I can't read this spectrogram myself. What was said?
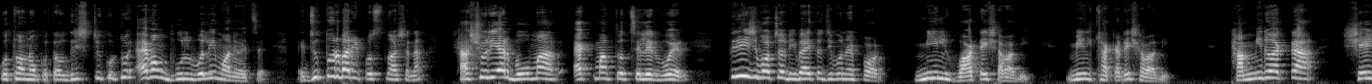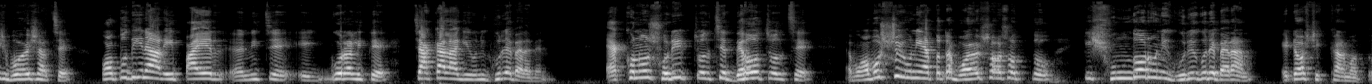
কোথাও না কোথাও দৃষ্টিকটু এবং ভুল বলেই মনে হয়েছে। জুতোর বাড়ির প্রশ্ন আসে না। শাশুড়ি আর বৌমার একমাত্র ছেলের বউয়ের ত্রিশ বছর বিবাহিত জীবনের পর মিল হওয়াটাই স্বাভাবিক, মিল থাকাটাই স্বাভাবিক। ঠাম্মিরও একটা শেষ বয়স আছে, কতদিন আর এই পায়ের নিচে এই গোড়ালিতে চাকা লাগিয়ে উনি ঘুরে বেড়াবেন? এখনও শরীর চলছে, দেহ চলছে, এবং অবশ্যই উনি এতটা বয়স হওয়া সত্ত্বেও কি সুন্দর উনি ঘুরে ঘুরে বেড়ান, এটাও শিক্ষার মতো।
